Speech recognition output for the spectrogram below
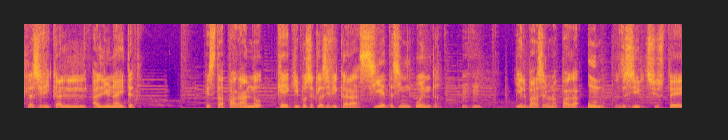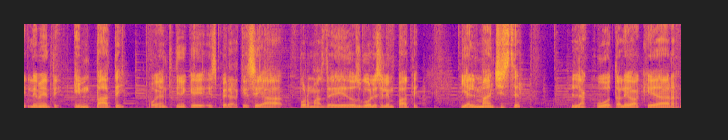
clasifica al, al United, que está pagando, ¿qué equipo se clasificará? 7.50 Ujú. y el Barcelona paga 1. Es decir, si usted le mete empate, obviamente tiene que esperar que sea por más de dos goles el empate. Y al Manchester, la cuota le va a quedar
